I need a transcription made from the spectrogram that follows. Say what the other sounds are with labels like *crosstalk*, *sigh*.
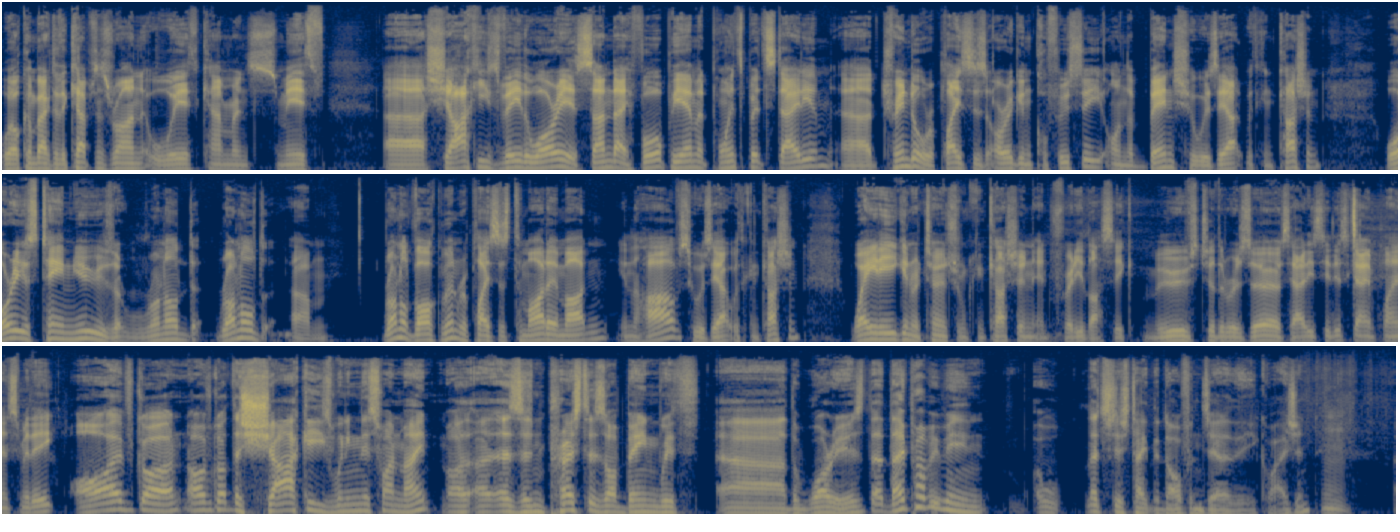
Welcome back to the Captain's Run with Cameron Smith. Uh, Sharkies v the Warriors Sunday, 4 p.m. at PointsBet Stadium. Uh, Trindall replaces Oregon Kaufusi on the bench, who is out with concussion. Warriors team news: Ronald Ronald um, Ronald Volkman replaces Te Maire Martin in the halves, who is out with concussion. Wade Egan returns from concussion, and Freddie Lussick moves to the reserves. How do you see this game playing, Smithy? I've got I've got the Sharkies winning this one, mate. I- As impressed as I've been with uh, the Warriors, that they've probably been. Oh, let's just take the Dolphins out of the equation.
